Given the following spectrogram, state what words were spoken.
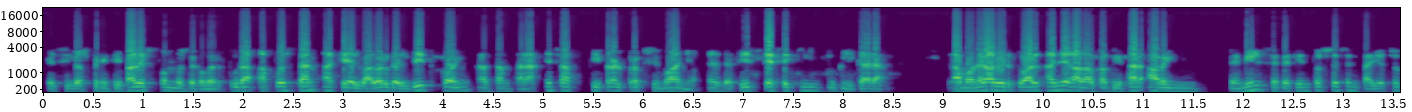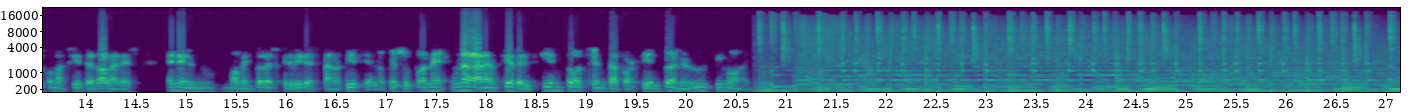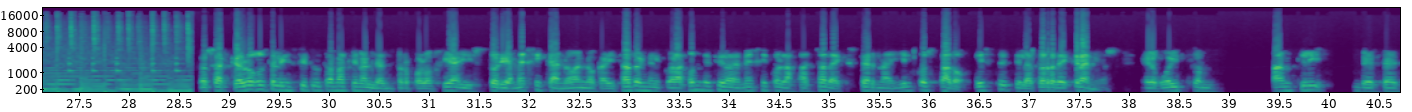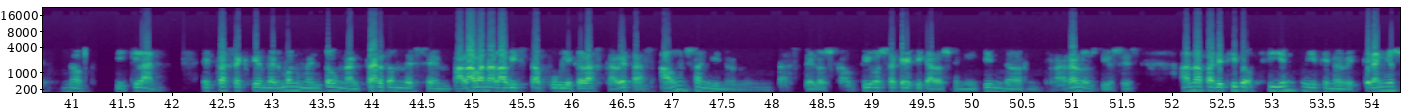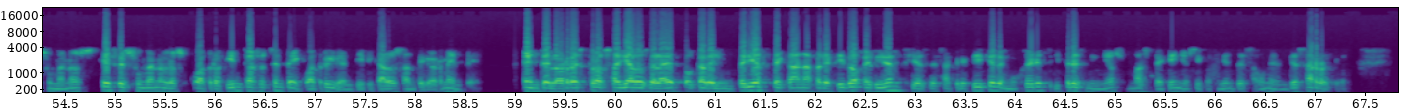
que si los principales fondos de cobertura apuestan a que el valor del Bitcoin alcanzará esa cifra el próximo año, es decir, que se quintuplicará. La moneda virtual ha llegado a cotizar a 20.768,7 dólares en el momento de escribir esta noticia, lo que supone una ganancia del 180% en el último año. Los arqueólogos del Instituto Nacional de Antropología e Historia Mexicano han localizado en el corazón de Ciudad de México la fachada externa y el costado este de la Torre de Cráneos, el Huayzonpantli de Tenochtitlán. esta sección del monumento, un altar donde se empalaban a la vista pública las cabezas aún sanguinolentas de los cautivos sacrificados en el fin de honrar a los dioses, han aparecido 119 cráneos humanos que se suman a los 484 identificados anteriormente. Entre los restos hallados de la época del Imperio Azteca han aparecido evidencias de sacrificio de mujeres y tres niños más pequeños y conscientes aún en desarrollo,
